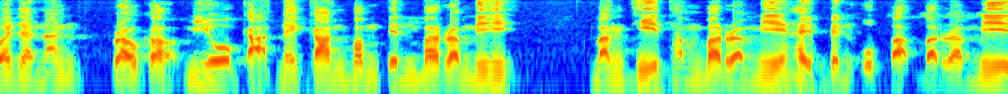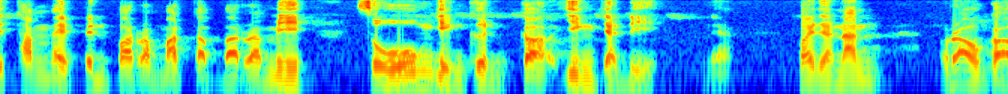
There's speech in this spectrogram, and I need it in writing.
ราะฉะนั้นเราก็มีโอกาสในการบำเพ็ญบารมี บางทีทำบารมีให้เป็นอุปบารมีทำให้เป็นปรมัตถบารมีสูงยิ่งขึ้นก็ยิ่งจะดีเนี่ยเพราะฉะนั้นเราก็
